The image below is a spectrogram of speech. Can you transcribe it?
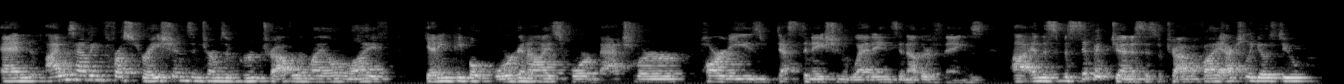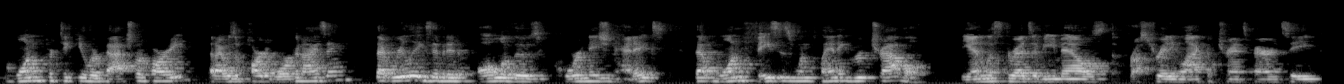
And I was having frustrations in terms of group travel in my own life getting people organized for bachelor parties, destination weddings, and other things. Uh, and the specific genesis of Travefy actually goes to one particular bachelor party that I was a part of organizing that really exhibited all of those coordination headaches that one faces when planning group travel. The endless threads of emails, the frustrating lack of transparency,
